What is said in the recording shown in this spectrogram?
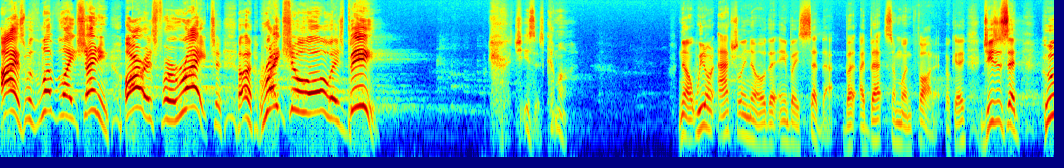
eyes with love light shining. R is for right. Uh, right shall always be. Jesus, come on. Now, we don't actually know that anybody said that, but I bet someone thought it, okay? Jesus said, Who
